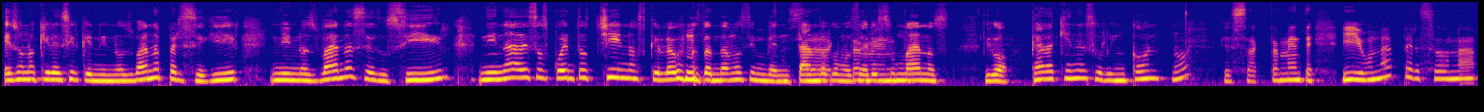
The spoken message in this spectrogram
Eso no quiere decir que ni nos van a perseguir, ni nos van a seducir, ni nada de esos cuentos chinos que luego nos andamos inventando como seres humanos. Digo, cada quien en su rincón, ¿no? Exactamente. Y una persona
